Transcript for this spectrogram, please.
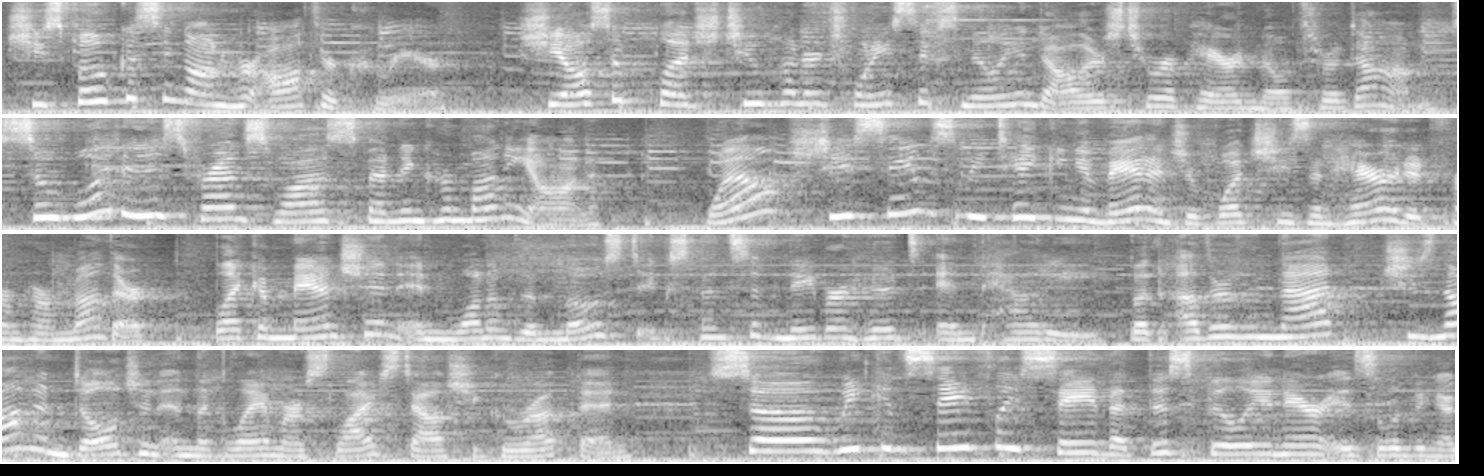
She's focusing on her author career. She also pledged $226 million to repair Notre Dame. So, what is Francoise spending her money on? Well, she seems to be taking advantage of what she's inherited from her mother, like a mansion in one of the most expensive neighborhoods in Paris. But other than that, she's not indulgent in the glamorous lifestyle she grew up in. So we can safely say that this billionaire is living a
